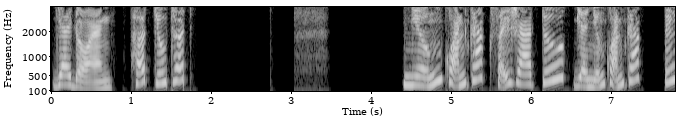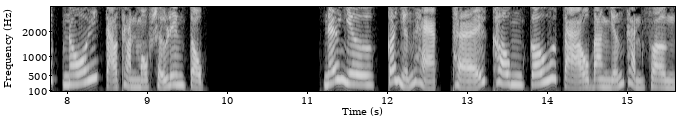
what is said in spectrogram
giai đoạn, hết chú thích. Những khoảnh khắc xảy ra trước và những khoảnh khắc tiếp nối tạo thành một sự liên tục. Nếu như có những hạt thể không cấu tạo bằng những thành phần,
